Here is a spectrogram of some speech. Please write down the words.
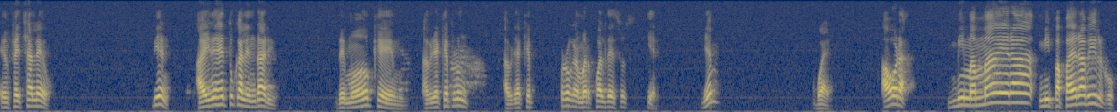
en fecha Leo. Bien, ahí deje tu calendario. De modo que habría que, habría que programar cuál de esos quiere. Bien. Bueno, ahora, mi mamá era, mi papá era Virgo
